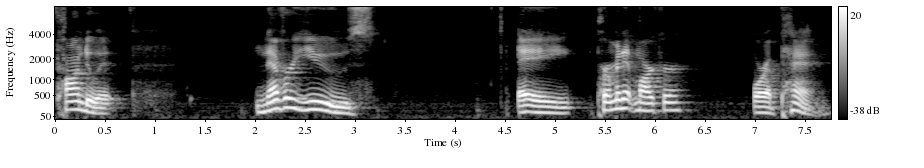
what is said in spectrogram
conduit, never use a permanent marker or a pen.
